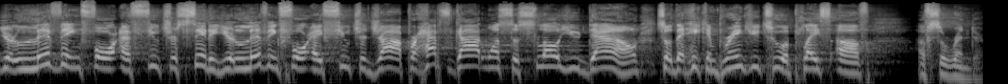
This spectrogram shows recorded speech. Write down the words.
you're living for a future city. You're living for a future job. Perhaps God wants to slow you down so that He can bring you to a place of, of surrender.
